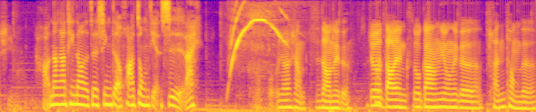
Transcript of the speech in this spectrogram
西嘛。好，那刚刚听到的这新的划重点是来，我比较想知道那个，就是导演说刚刚用那个传统的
